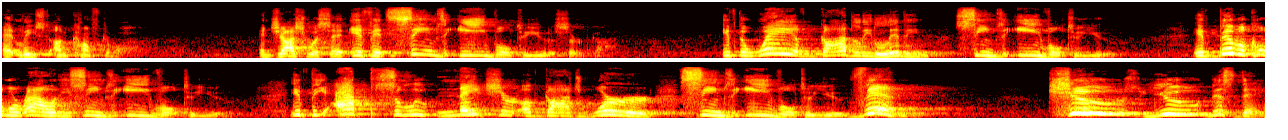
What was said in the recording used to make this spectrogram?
at least uncomfortable. And Joshua said, If it seems evil to you to serve God, if the way of godly living seems evil to you, if biblical morality seems evil to you, if the absolute nature of God's word seems evil to you, then choose you this day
